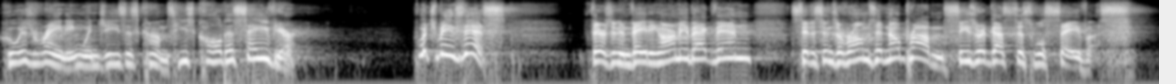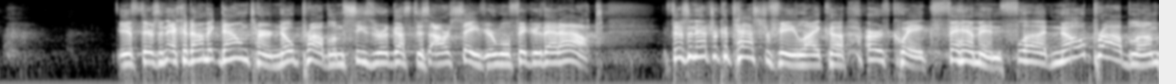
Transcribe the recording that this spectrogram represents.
who is reigning when Jesus comes. He's called a Savior, which means this there's an invading army back then. Citizens of Rome said, No problem, Caesar Augustus will save us. If there's an economic downturn, no problem. Caesar Augustus, our Savior, will figure that out. If there's a natural catastrophe like earthquake, famine, flood, no problem.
